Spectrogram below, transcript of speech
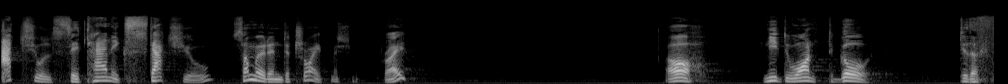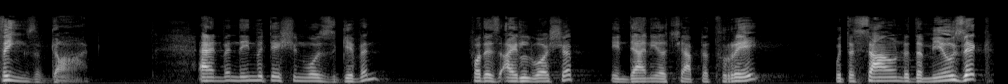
actual satanic statue somewhere in Detroit, Michigan, right? Oh, you need to want to go to the things of God. And when the invitation was given for this idol worship in Daniel chapter 3, with the sound of the music.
